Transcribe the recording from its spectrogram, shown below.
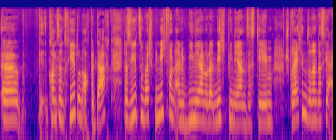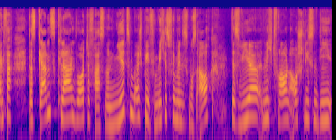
äh, konzentriert und auch bedacht, dass wir zum Beispiel nicht von einem binären oder nicht binären System sprechen, sondern dass wir einfach das ganz klar in Worte fassen. Und mir zum Beispiel, für mich ist Feminismus auch, dass wir nicht Frauen ausschließen, die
